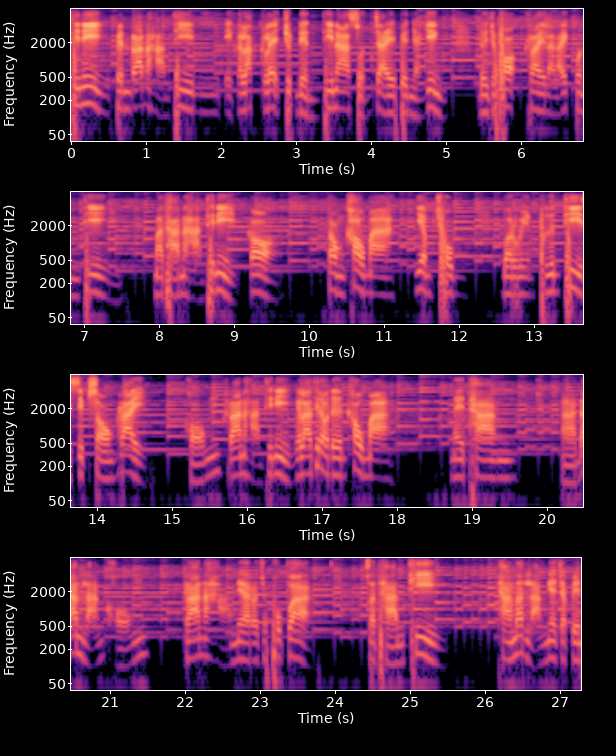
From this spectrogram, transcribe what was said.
ที่นี่เป็นร้านอาหารที่มีเอกลักษณ์และจุดเด่นที่น่าสนใจเป็นอย่างยิ่ง โดยเฉพาะใครหลาย ๆ คนที่มาทานอาหารที่นี่ก็ต้องเข้ามาเยี่ยมชม บริเวณพื้นที่ 12 ไร่ของร้านอาหารที่นี่ เวลาที่เราเดินเข้ามาในทางาด้านหลังของร้านอาหารเนี่ยเราจะพบว่าสถานที่ทางด้านหลังเนี่ยจะเป็น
